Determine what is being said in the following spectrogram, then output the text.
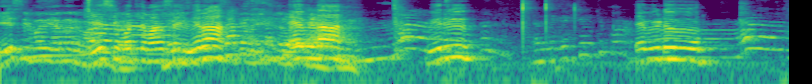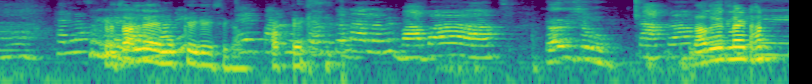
एसी मध्ये येणार एसी मधले माणसं आहे. विरा. ए विडा विरू. ए विडू इकडे चालले मुख्य घ्यायचे का पट्टे पटकन आला मी बाबा. काका दादू एक लाइट आहे.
